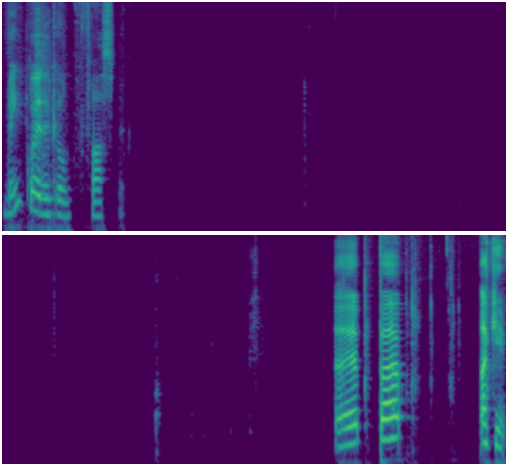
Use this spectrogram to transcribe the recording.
Bem coisa que eu faço. Epa. Aqui.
